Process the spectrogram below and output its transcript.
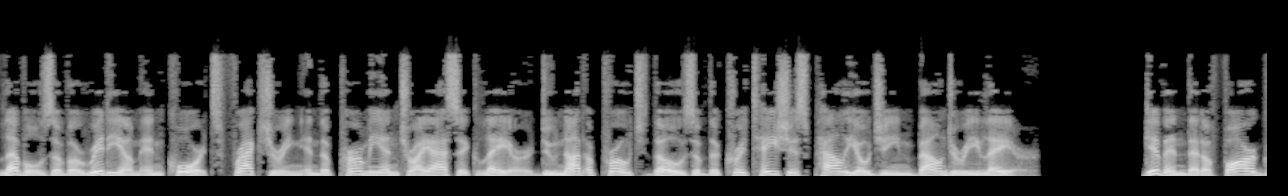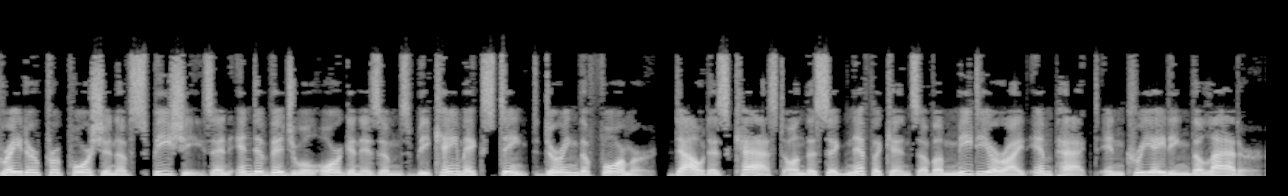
Levels of iridium and quartz fracturing in the Permian-Triassic layer do not approach those of the Cretaceous-Paleogene boundary layer. Given that a far greater proportion of species and individual organisms became extinct during the former, doubt is cast on the significance of a meteorite impact in creating the latter.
